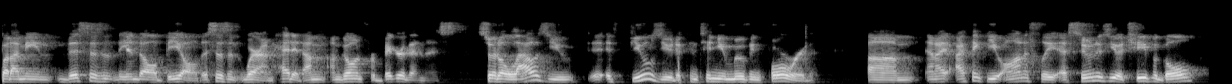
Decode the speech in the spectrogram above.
but I mean, this isn't the end all be all. This isn't where I'm headed. I'm I'm going for bigger than this. So it allows you, it fuels you to continue moving forward. Um, and I, I think you honestly, as soon as you achieve a goal,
